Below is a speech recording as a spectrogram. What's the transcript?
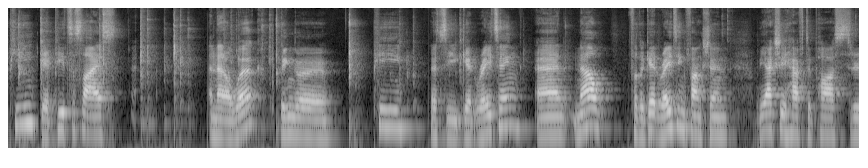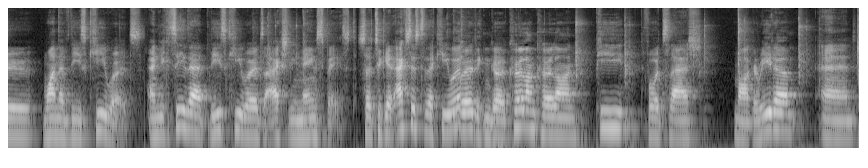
p, get pizza slice, and that'll work. We can go p, let's see, get rating. And now for the get rating function, we actually have to pass through one of these keywords. And you can see that these keywords are actually namespaced. So to get access to the keyword, we can go colon colon p forward slash margarita and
